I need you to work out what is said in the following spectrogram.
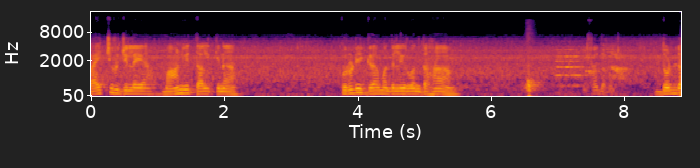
ರಾಯಚೂರು ಜಿಲ್ಲೆಯ ಮಾನ್ವಿ ತಾಲೂಕಿನ ಕುರುಡಿ ಗ್ರಾಮದಲ್ಲಿರುವಂತಹ ದೊಡ್ಡ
